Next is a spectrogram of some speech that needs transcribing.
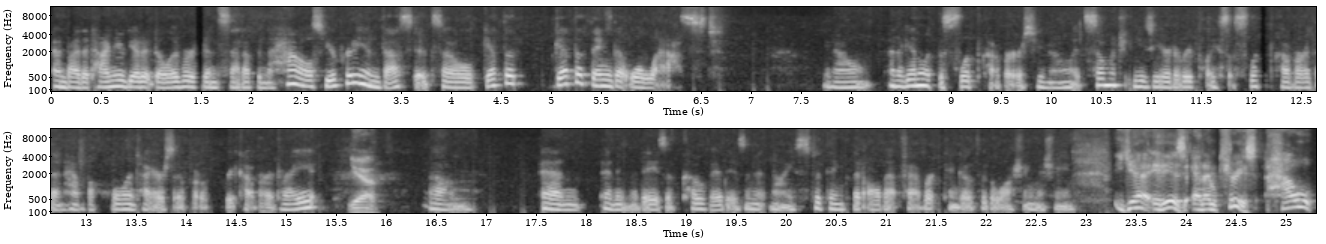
And by the time you get it delivered and set up in the house you're pretty invested. So get the get the thing that will last you know? And again with the slip covers you know it's so much easier to replace a slip cover than have the whole entire sofa recovered right? Yeah. Um, and and in the days of covid isn't it nice to think that all that fabric can go through the washing machine? Yeah it is. And i'm curious how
